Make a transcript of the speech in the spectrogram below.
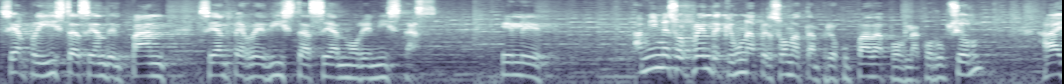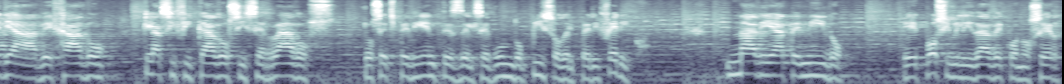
sean priistas, sean del PAN, sean perredistas, sean morenistas. El, a mí me sorprende que una persona tan preocupada por la corrupción haya dejado clasificados y cerrados los expedientes del segundo piso del periférico. Nadie ha tenido eh, posibilidad de conocer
